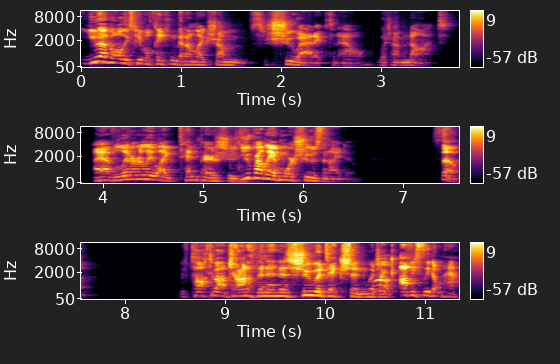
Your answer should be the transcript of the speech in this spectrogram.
you have all these people thinking that I'm like some shoe addict now, which I'm not. I have literally like 10 pairs of shoes. You probably have more shoes than I do. So, we've talked about Jonathan and his shoe addiction, which I obviously don't have.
